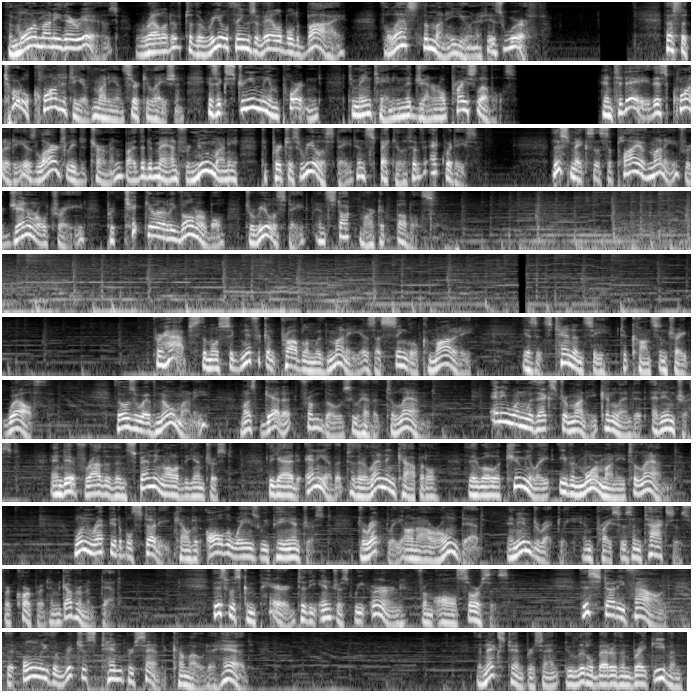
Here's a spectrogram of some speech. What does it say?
The more money there is, relative to the real things available to buy, the less the money unit is worth. Thus, the total quantity of money in circulation is extremely important to maintaining the general price levels. And today, this quantity is largely determined by the demand for new money to purchase real estate and speculative equities. This makes the supply of money for general trade particularly vulnerable to real estate and stock market bubbles. Perhaps the most significant problem with money as a single commodity is its tendency to concentrate wealth. Those who have no money must get it from those who have it to lend. Anyone with extra money can lend it at interest, and if, rather than spending all of the interest, they add any of it to their lending capital, they will accumulate even more money to lend. One reputable study counted all the ways we pay interest, directly on our own debt and indirectly in prices and taxes for corporate and government debt. This was compared to the interest we earn from all sources. This study found that only the richest 10% come out ahead. The next 10% do little better than break even,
